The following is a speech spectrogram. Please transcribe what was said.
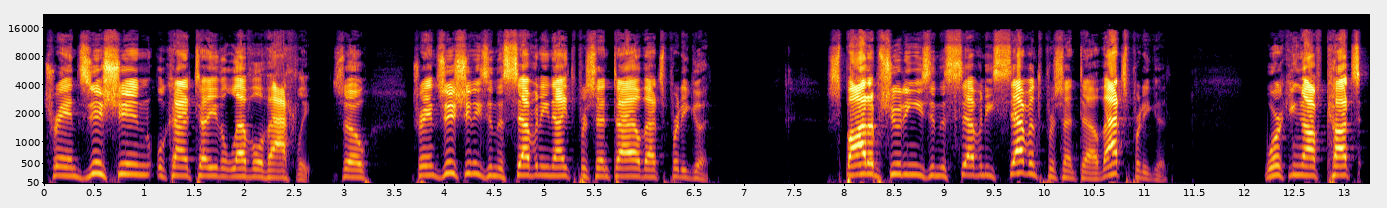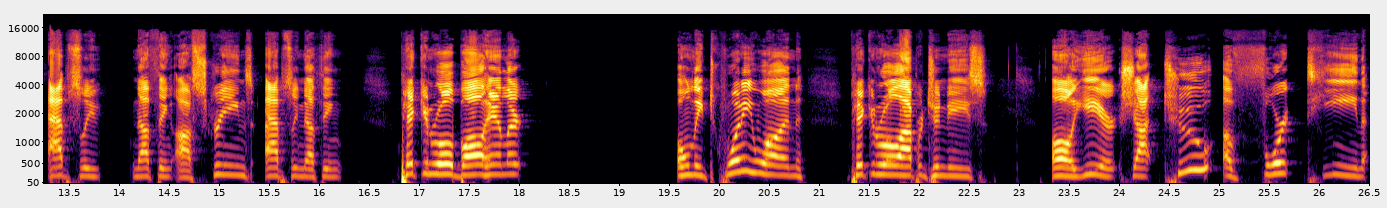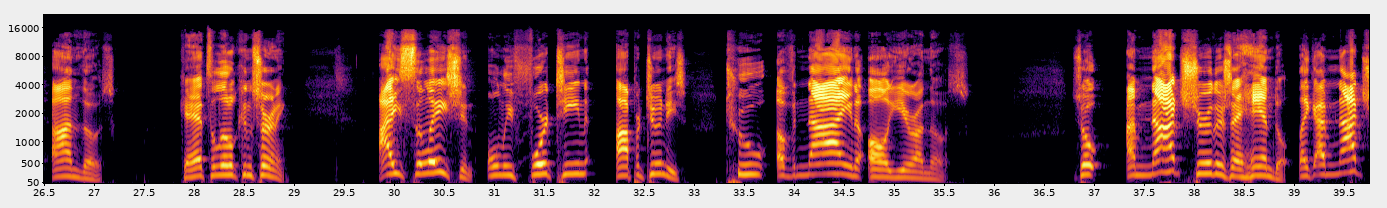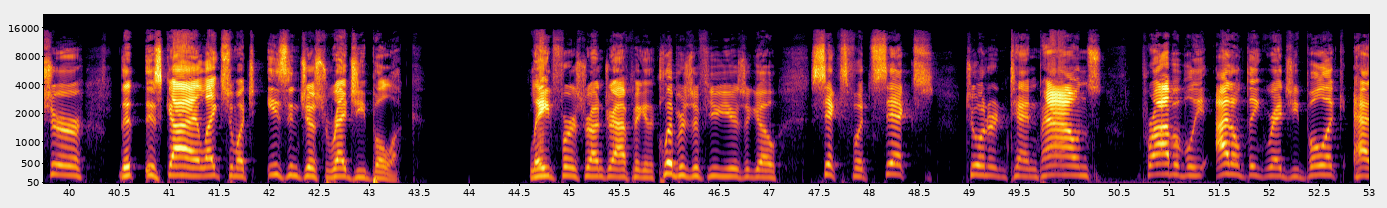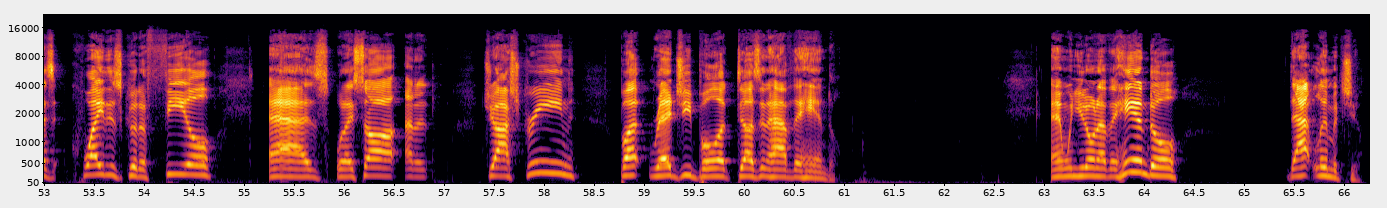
transition will kind of tell you the level of athlete. So, transition, he's in the 79th percentile. That's pretty good. Spot up shooting, he's in the 77th percentile. That's pretty good. Working off cuts, absolutely nothing. Off screens, absolutely nothing. Pick and roll ball handler, only 21 pick and roll opportunities all year, shot two of 14 on those. Okay, that's a little concerning. Isolation, only 14 opportunities, two of nine all year on those. So I'm not sure there's a handle. Like, I'm not sure that this guy I like so much isn't just Reggie Bullock. Late first round draft pick of the Clippers a few years ago, six foot six, 210 pounds. Probably, I don't think Reggie Bullock has quite as good a feel as what I saw at a Josh Green, but Reggie Bullock doesn't have the handle. And when you don't have a handle, that limits you.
